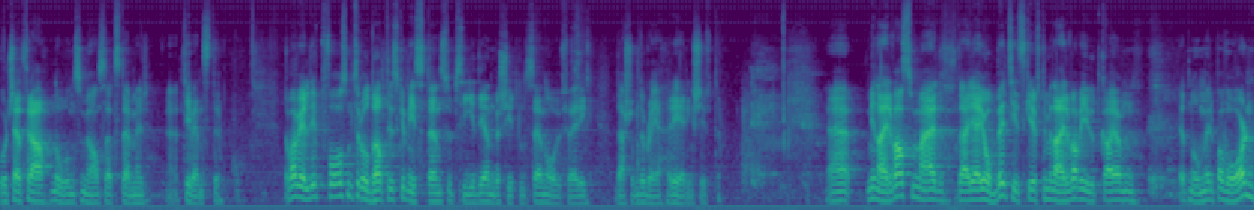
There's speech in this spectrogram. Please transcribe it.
Bortsett fra noen som uansett stemmer eh, til venstre. Det var veldig få som trodde at de skulle miste en subsidie, en beskyttelse, en overføring dersom det ble regjeringsskifte. Eh, Minerva, som er der jeg jobber, tidsskriftet Minerva, vi utga et nummer på våren.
